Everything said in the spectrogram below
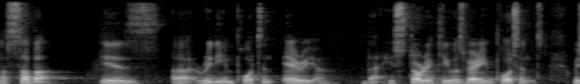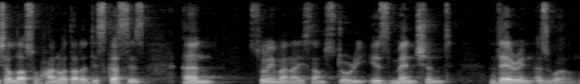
Now Saba is a really important area that historically was very important, which Allah subhanahu wa ta'ala discusses, and Sulaiman alayhi salam's story is mentioned therein as well.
